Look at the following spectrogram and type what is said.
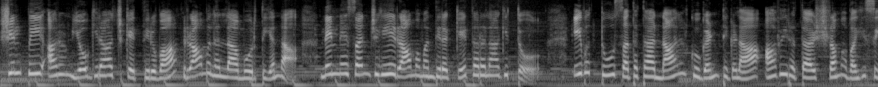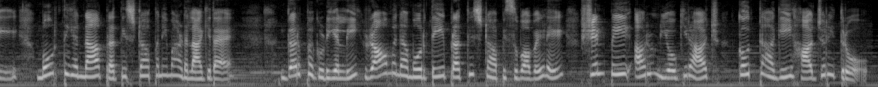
ಶಿಲ್ಪಿ ಅರುಣ್ ಯೋಗಿರಾಜ್ ಕೆತ್ತಿರುವ ರಾಮಲಲ್ಲಾ ಮೂರ್ತಿಯನ್ನ ನಿನ್ನೆ ಸಂಜೆಯೇ ರಾಮಮಂದಿರಕ್ಕೆ ತರಲಾಗಿತ್ತು. ಇವತ್ತು ಸತತ ನಾಲ್ಕು ಗಂಟೆಗಳ ಅವಿರತ ಶ್ರಮ ವಹಿಸಿ ಮೂರ್ತಿಯನ್ನ ಪ್ರತಿಷ್ಠಾಪನೆ ಮಾಡಲಾಗಿದೆ. ಗರ್ಭಗುಡಿಯಲ್ಲಿ ರಾಮನ ಮೂರ್ತಿ ಪ್ರತಿಷ್ಠಾಪಿಸುವ ವೇಳೆ ಶಿಲ್ಪಿ ಅರುಣ್ ಯೋಗಿರಾಜ್ ಖುದ್ದಾಗಿ ಹಾಜರಿದ್ರು.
